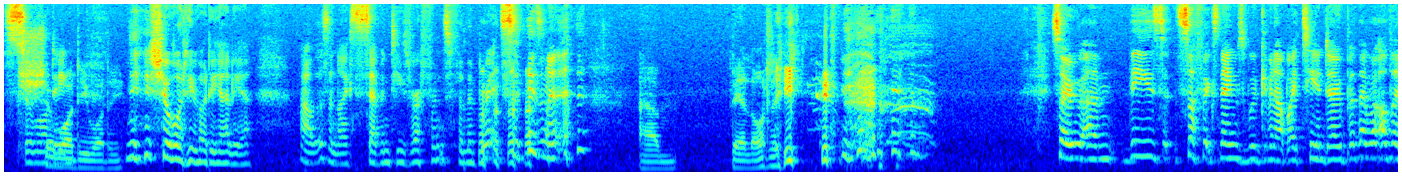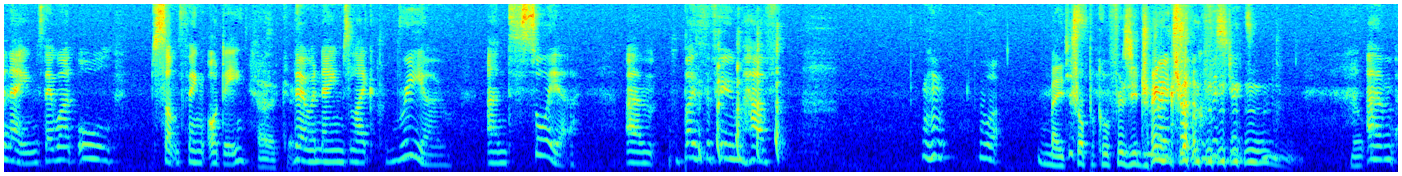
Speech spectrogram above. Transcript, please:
Showaddywaddy. Shawaddy waddy earlier wow that's a nice 70s reference for the brits isn't it Um, Bill Oddie. So um, these suffix names were given out by Ti and Do, but there were other names. They weren't all something oddy. Okay. There were names like Rio and Sawyer, um, both of whom have what? Made Just- tropical fizzy Made drinks. tropical fizzy drinks. Um,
